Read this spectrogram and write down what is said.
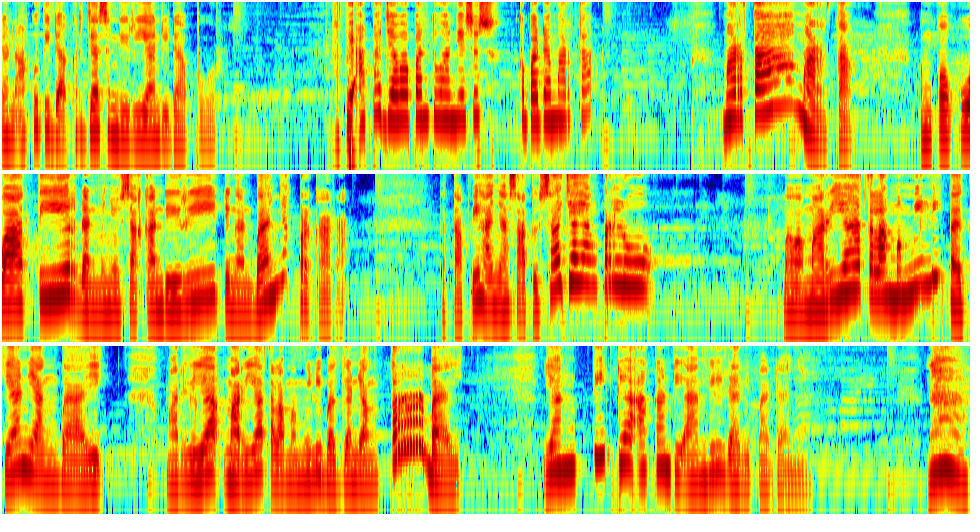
dan aku tidak kerja sendirian di dapur." Tapi apa jawaban Tuhan Yesus kepada Marta? Marta, Marta, engkau khawatir dan menyusahkan diri dengan banyak perkara. Tetapi hanya satu saja yang perlu. Bahwa Maria telah memilih bagian yang baik. Maria Maria telah memilih bagian yang terbaik yang tidak akan diambil daripadanya. Nah,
